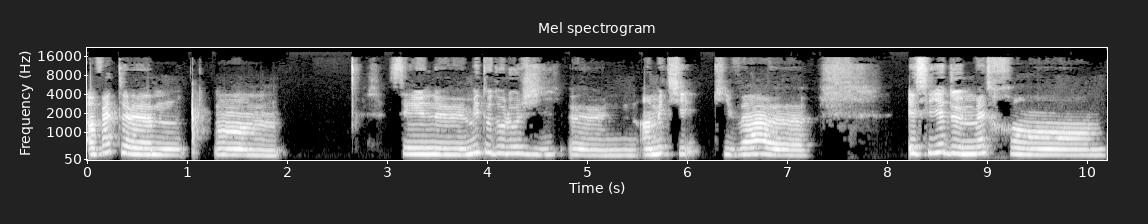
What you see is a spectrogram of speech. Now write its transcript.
En fait, euh, c'est une méthodologie, euh, un métier qui va essayer de mettre en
